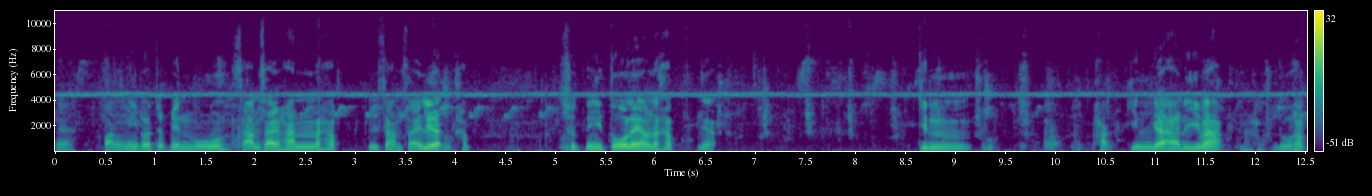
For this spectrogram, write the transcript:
เนี่ยฝั่งนี้ก็จะเป็นหมูสามสายพันธุ์นะครับ หรือสามสายเลือดครับ ชุดนี้โตแล้วนะครับ เนี่ย กินผักกินหญ้าดีมากนะครับ ดูครับ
